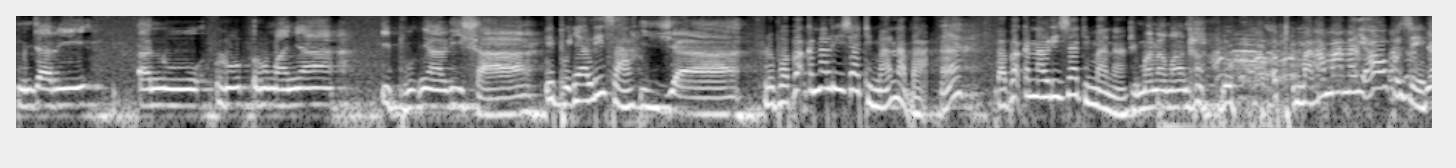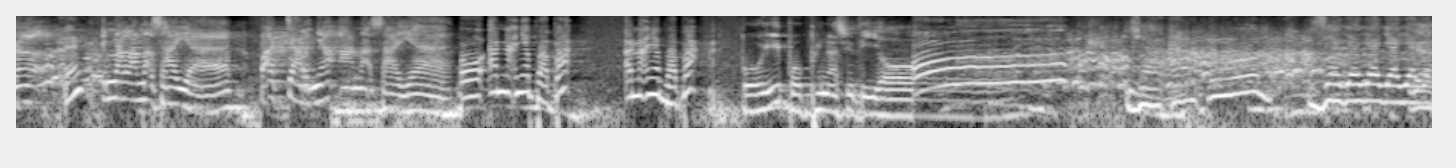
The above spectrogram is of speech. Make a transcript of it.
Mencari anu ru- rumahnya ibunya Lisa. Ibunya Lisa. Iya. Loh, Bapak kenal Lisa di mana, Pak? Hah? Bapak kenal Lisa di mana? Di mana-mana. Loh, di mana-mana ya apa sih? Ya, Eh? kenal anak saya, pacarnya anak saya. Oh, anaknya Bapak? Anaknya Bapak? Boy Bobi Nasution. Oh. Ya ampun. Ya ya ya ya ya. ya. Ya.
